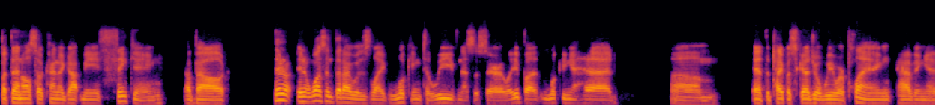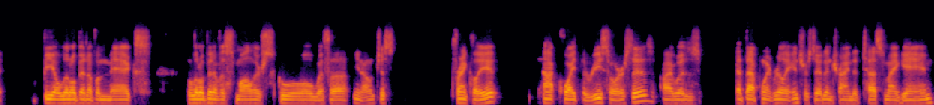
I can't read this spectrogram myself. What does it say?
But then also kind of got me thinking about and it- wasn't that I was like looking to leave necessarily, but looking ahead um, at the type of schedule we were playing, having it be a little bit of a mix, a little bit of a smaller school with a, you know, just frankly, not quite the resources. I was at that point really interested in trying to test my game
